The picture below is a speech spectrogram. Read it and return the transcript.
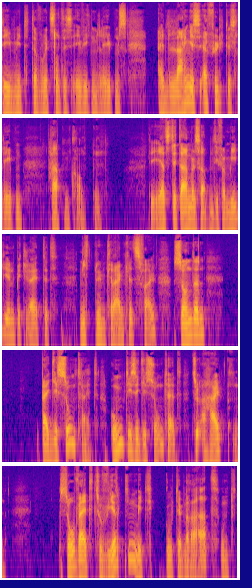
die mit der Wurzel des ewigen Lebens ein langes, erfülltes Leben haben konnten. Die Ärzte damals haben die Familien begleitet, nicht nur im Krankheitsfall, sondern bei Gesundheit, um diese Gesundheit zu erhalten, so weit zu wirken mit gutem Rat und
